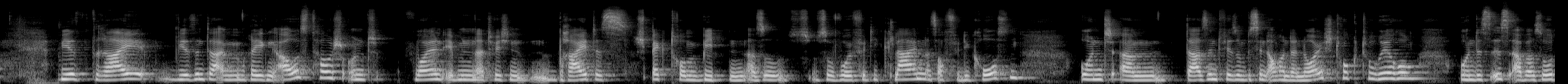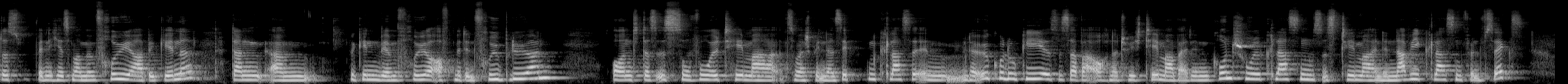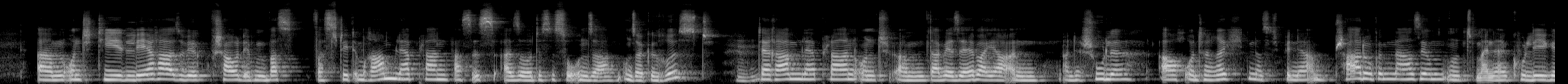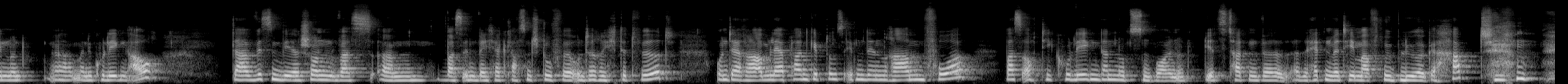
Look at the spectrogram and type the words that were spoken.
Wir drei, wir sind da im regen Austausch und wollen eben natürlich ein breites Spektrum bieten, also sowohl für die Kleinen als auch für die Großen. Und ähm, da sind wir so ein bisschen auch in der Neustrukturierung. Und es ist aber so, dass wenn ich jetzt mal mit dem Frühjahr beginne, dann ähm, beginnen wir im Frühjahr oft mit den Frühblühern. Und das ist sowohl Thema zum Beispiel in der siebten Klasse in der Ökologie, es ist aber auch natürlich Thema bei den Grundschulklassen, es ist Thema in den Navi-Klassen 5, 6. Ähm, und die Lehrer, also wir schauen eben, was, was steht im Rahmenlehrplan, was ist, also das ist so unser, unser Gerüst, mhm. der Rahmenlehrplan. Und ähm, da wir selber ja an, an der Schule auch unterrichten, also ich bin ja am Schado-Gymnasium und meine Kolleginnen und äh, meine Kollegen auch, da wissen wir schon, was, ähm, was in welcher Klassenstufe unterrichtet wird. Und der Rahmenlehrplan gibt uns eben den Rahmen vor was auch die Kollegen dann nutzen wollen. Und jetzt hatten wir, also hätten wir Thema Frühblüher gehabt.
